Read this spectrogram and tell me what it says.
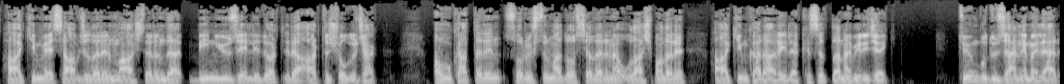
Hakim ve savcıların maaşlarında 1154 lira artış olacak avukatların soruşturma dosyalarına ulaşmaları hakim kararıyla kısıtlanabilecek. Tüm bu düzenlemeler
